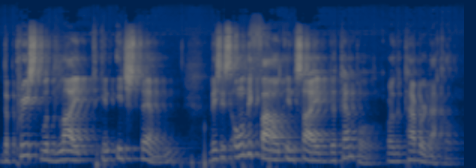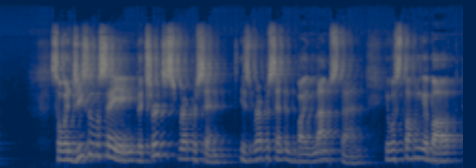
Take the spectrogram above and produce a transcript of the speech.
the priest would light in each stem. This is only found inside the temple or the tabernacle. So when Jesus was saying the church is, represent, is represented by lampstand, he was talking about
